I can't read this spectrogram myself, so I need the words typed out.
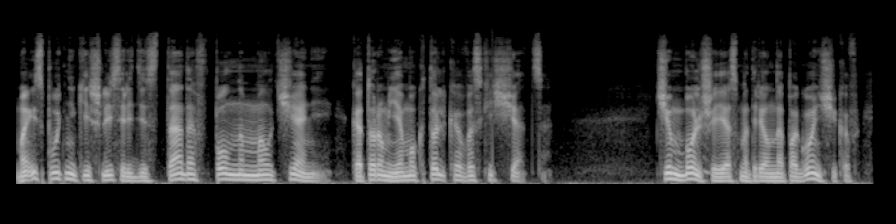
Мои спутники шли среди стада в полном молчании, которым я мог только восхищаться. Чем больше я смотрел на погонщиков —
